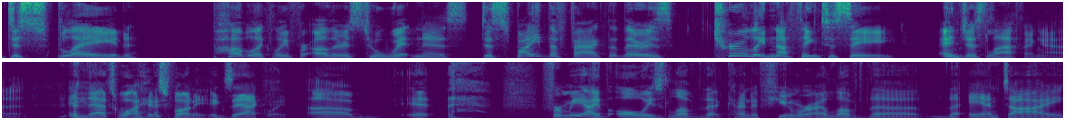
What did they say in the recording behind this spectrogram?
displayed publicly for others to witness, despite the fact that there is truly nothing to see, and just laughing at it. and that's why it's funny. Exactly. Um, it for me, I've always loved that kind of humor. I loved the the anti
